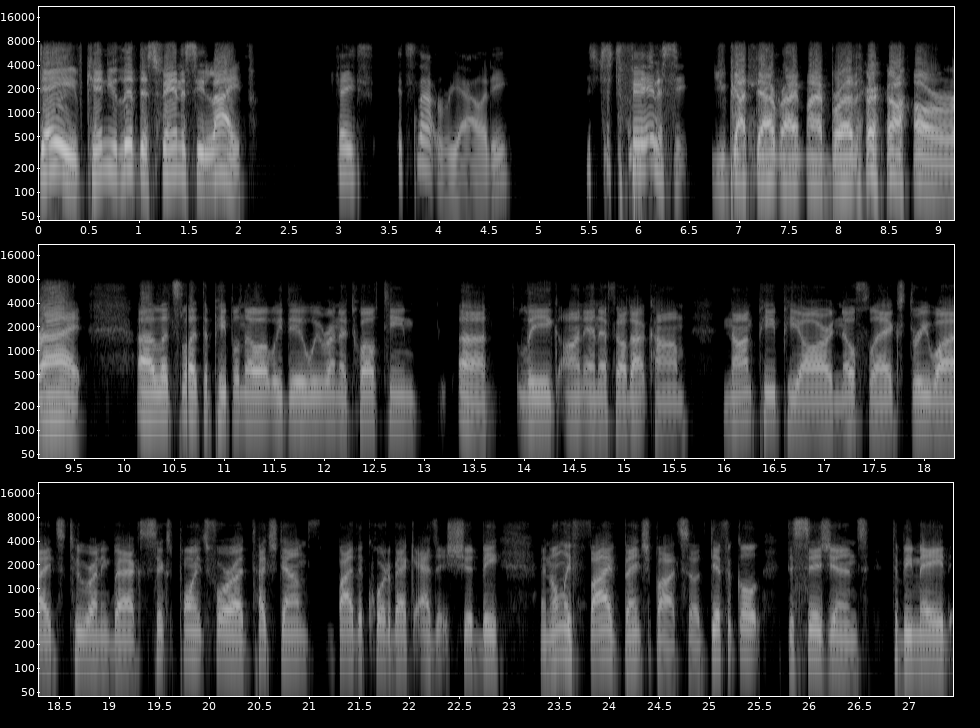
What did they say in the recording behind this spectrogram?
Dave, can you live this fantasy life? Case, it's not reality. It's just a fantasy. You got that right, my brother. All right. Uh, let's let the people know what we do. We run a 12 team uh, league on NFL.com, non PPR, no flex, three wides, two running backs, six points for a touchdown by the quarterback as it should be, and only five bench spots. So difficult decisions to be made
